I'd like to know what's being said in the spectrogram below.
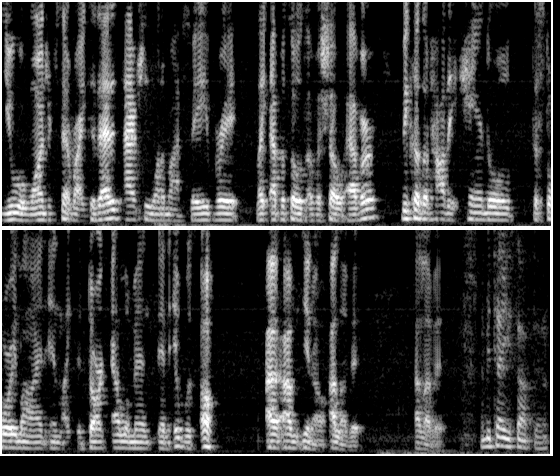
you were 100 percent right. Because that is actually one of my favorite like episodes of a show ever because of how they handled the storyline and like the dark elements, and it was oh, I, I you know I love it, I love it. Let me tell you something:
